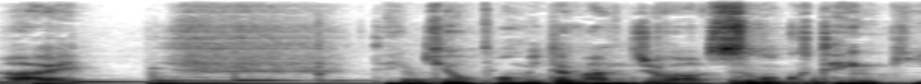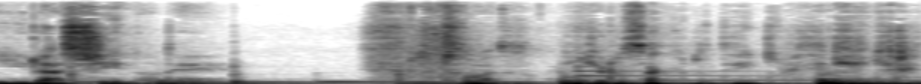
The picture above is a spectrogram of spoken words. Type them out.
はい。天気予報を見た感じはすごく天気いいらしいので、ちょっと待って、弘前の天気見なきゃいけない。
